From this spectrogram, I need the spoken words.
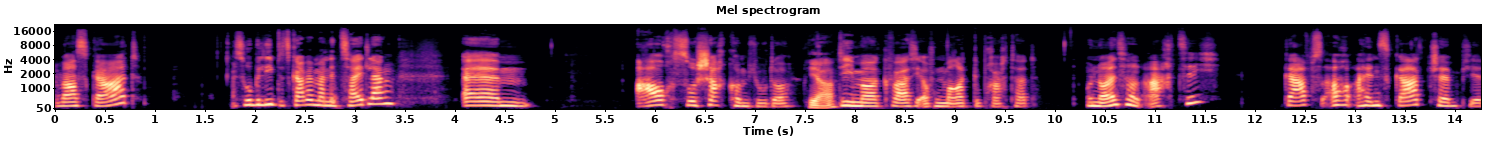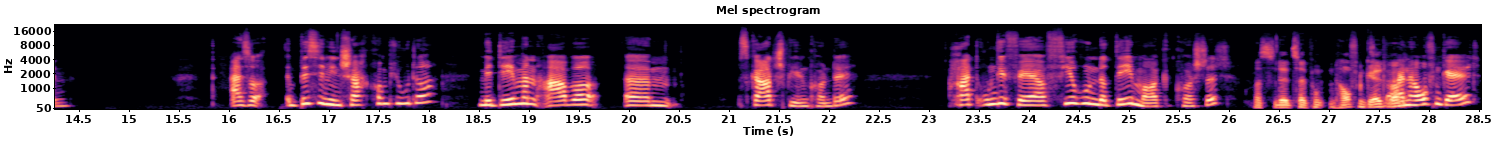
war Skat so beliebt. Es gab ja mal eine Zeit lang ähm, auch so Schachcomputer, Ja. die man quasi auf den Markt gebracht hat. Und 1980 gab es auch einen Skat-Champion. Also ein bisschen wie ein Schachcomputer, mit dem man aber ähm, Skat spielen konnte. Hat ungefähr 400 D-Mark gekostet. Was zu dem Zeitpunkt ein Haufen Geld war. Ein Haufen Geld.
